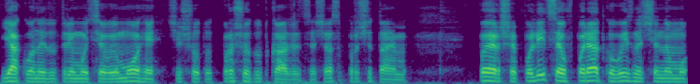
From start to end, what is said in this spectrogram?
як вони дотримуються вимоги, чи що тут, про що тут кажеться. Зараз прочитаємо. Перше, поліція в порядку, визначеному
